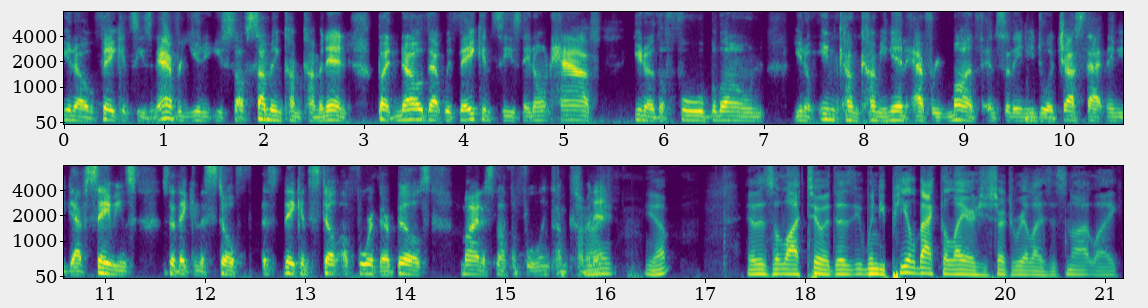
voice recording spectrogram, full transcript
you know vacancies in every unit you still have some income coming in. But know that with vacancies they don't have you know the full blown you know income coming in every month. And so they need to adjust that. They need to have savings so they can still they can still afford their bills minus not the full income That's coming in. Right. Yep. Yeah, there's a lot to it. There's, when you peel back the layers, you start to realize it's not like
